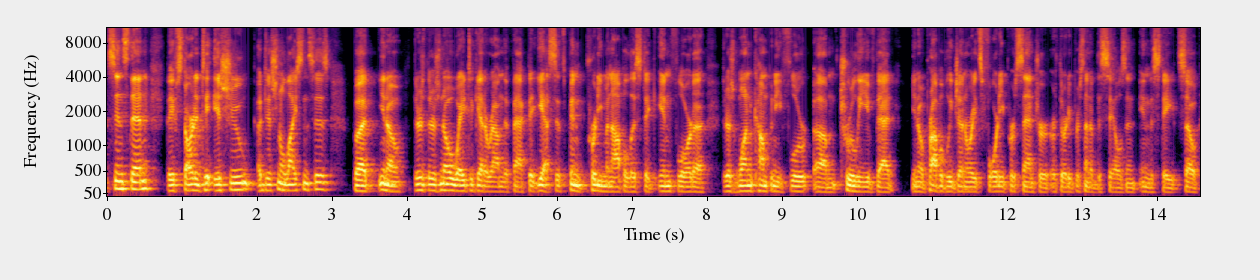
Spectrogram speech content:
Since then, they've started to issue additional licenses, but you know, there's there's no way to get around the fact that yes, it's been pretty monopolistic in Florida. There's one company, um, Trulieve, that you know probably generates 40% or, or 30% of the sales in, in the state. So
